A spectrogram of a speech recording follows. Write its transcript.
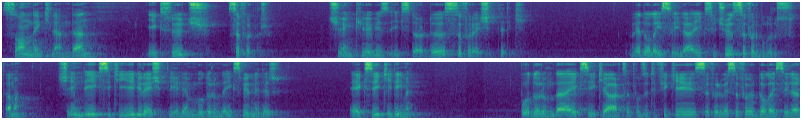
Son denklemden x3 sıfırdır. Çünkü biz x4'ü 0'a eşitledik. Ve dolayısıyla x3'ü 0 buluruz. Tamam. Şimdi x2'yi 1'e eşitleyelim. Bu durumda x1 nedir? Eksi 2 değil mi? Bu durumda eksi 2 artı pozitif 2, 0 ve 0 dolayısıyla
